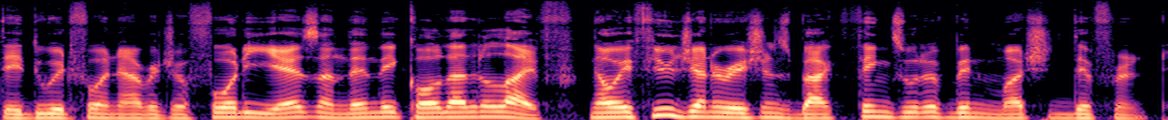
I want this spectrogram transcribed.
They do it for an average of 40 years and then they call that a life. Now, a few generations back, things would have been much different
